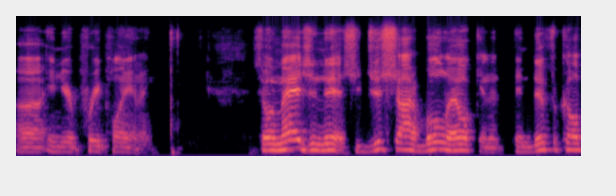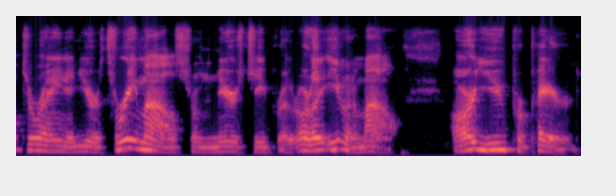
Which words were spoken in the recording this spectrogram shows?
uh, in your pre-planning. So imagine this, you just shot a bull elk in, in difficult terrain and you're three miles from the nearest Jeep road or even a mile. Are you prepared?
